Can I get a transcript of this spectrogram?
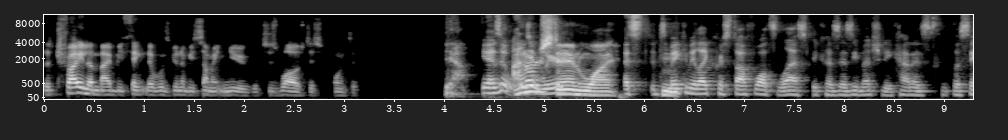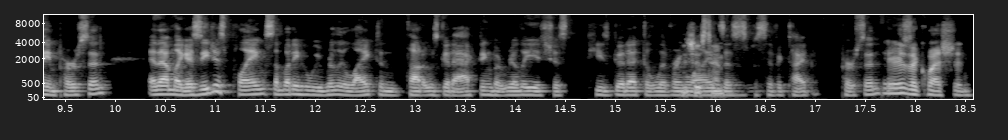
The trailer made me think there was going to be something new, which is why I was disappointed. Yeah. Yeah, is it? I don't it weird? understand why. It's it's Hmm. making me like Christoph Waltz less because, as you mentioned, he kind of is the same person. And I'm like, is he just playing somebody who we really liked and thought it was good acting, but really it's just he's good at delivering It's lines as a specific type of person? Here's a question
